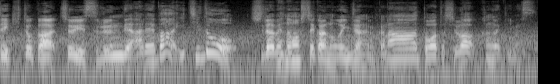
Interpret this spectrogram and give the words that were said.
指摘とか注意するんであれば、一度調べ直してからの方がいいんじゃないかなと私は考えています。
